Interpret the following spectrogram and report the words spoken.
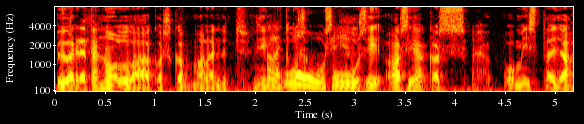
pyöreätä nollaa, koska mä olen nyt niin uusi, uusi. uusi asiakasomistaja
